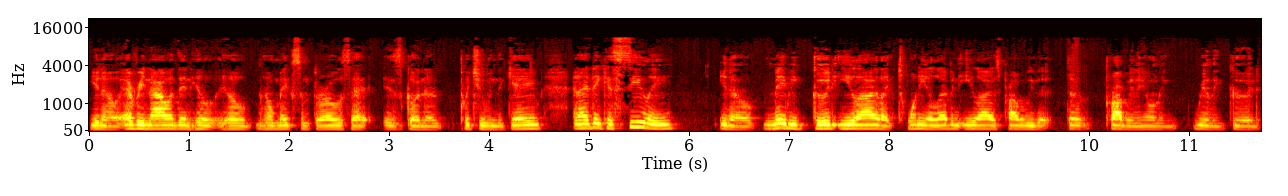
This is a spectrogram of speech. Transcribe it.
you know, every now and then he'll he'll he'll make some throws that is going to put you in the game. And I think his ceiling you know, maybe good Eli, like 2011 Eli is probably the, the probably the only really good,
